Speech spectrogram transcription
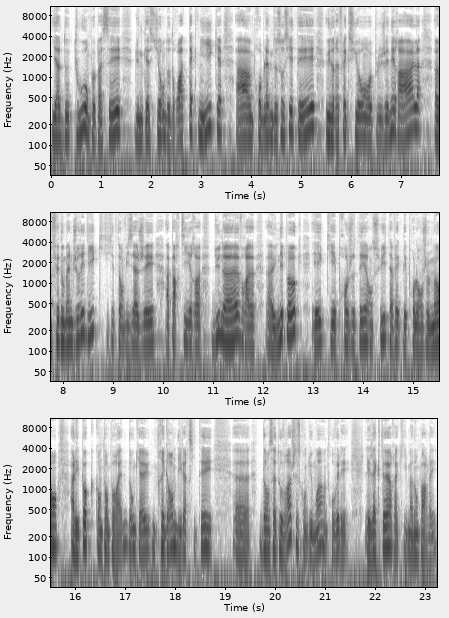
il y a de tout. On peut passer d'une question de droit technique à un problème de société, une réflexion plus générale, un phénomène juridique qui est envisagé à partir d'une œuvre, à une époque, et qui est projeté ensuite avec des prolongements à l'époque contemporaine. Donc il y a une très grande diversité dans cet ouvrage. C'est ce qu'ont du moins trouvé les, les lecteurs qui m'en ont parlé.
